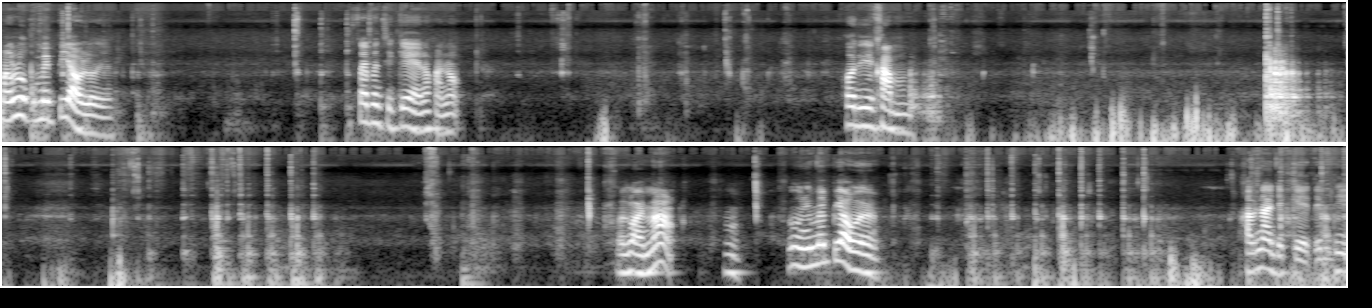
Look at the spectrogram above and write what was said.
บางลูกก็ไม่เปรี้ยวเลย ใส่เป็นสีแก่เนาะค่ะเนาะพอดีคำอร่อยมาก อืม ลูกนี้ไม่เปรี้ยวเลยเขาน่าจะเก่เต็มที่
